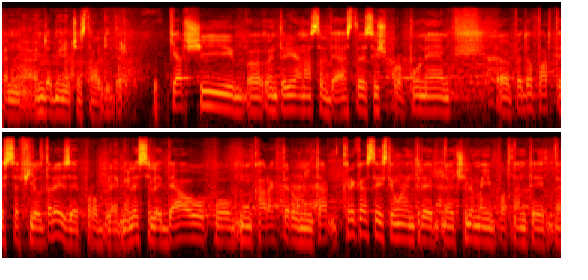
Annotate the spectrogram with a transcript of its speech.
în, în domeniul acesta al lider. Chiar și uh, întâlnirea noastră de astăzi își propune, uh, pe de-o parte, să filtreze problemele, să le dea o, un caracter unitar. Cred că asta este una dintre uh, cele mai importante uh,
